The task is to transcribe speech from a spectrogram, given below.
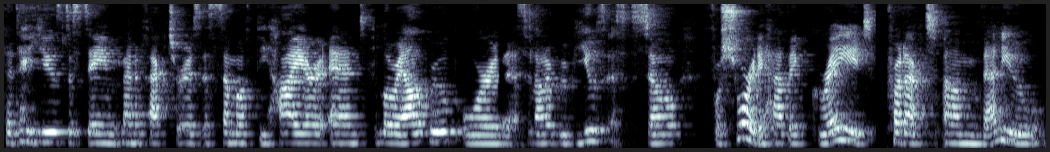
that they use the same manufacturers as some of the higher end L'Oreal group or the Lauder group uses. So for sure they have a great product um, value.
